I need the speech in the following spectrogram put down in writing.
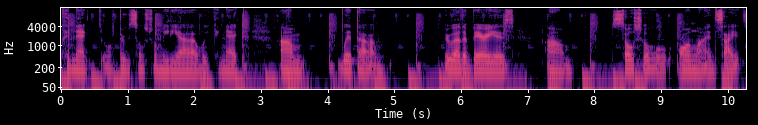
connect through social media, we connect um, with um, through other various um, social online sites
